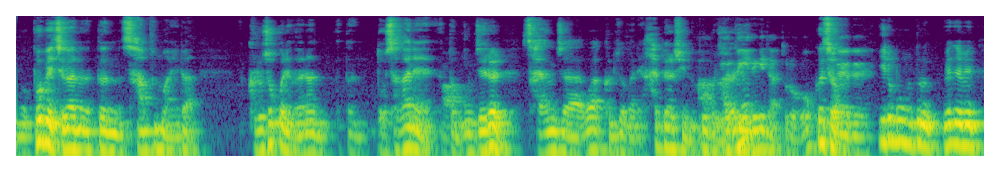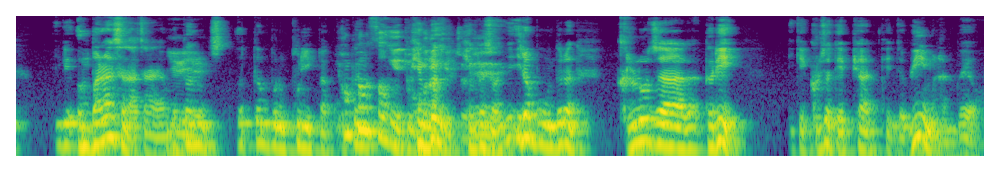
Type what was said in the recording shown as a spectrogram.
뭐 법에 정하는 어떤 사항뿐만 아니라 근로 조건에 관한 어떤 노사 간의 어떤 아. 문제를 사용자와 근로자 간에 합의할 수 있는 아, 갈등이 부분이거든요. 생기지 않도록. 그렇죠. 네, 네. 이런 부분들은 왜냐하면 이게 언밸런스 나잖아요. 예, 어떤 예. 어떤 분은 불이익받고 형평성이 좀 형평, 원하겠죠. 형평성 예. 이런 부분들은 근로자들이 이게 근로자 대표한테 이제 위임을 하는 거예요.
